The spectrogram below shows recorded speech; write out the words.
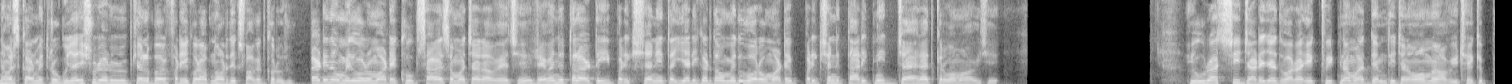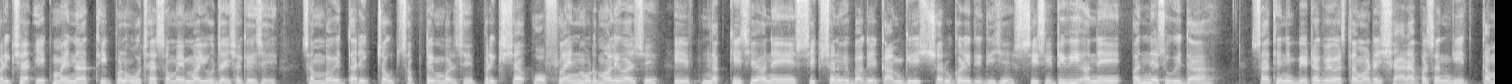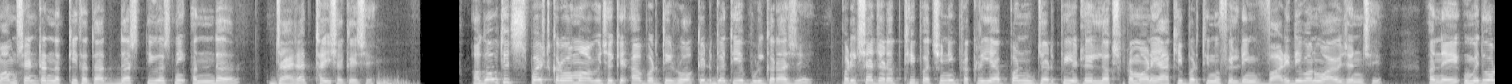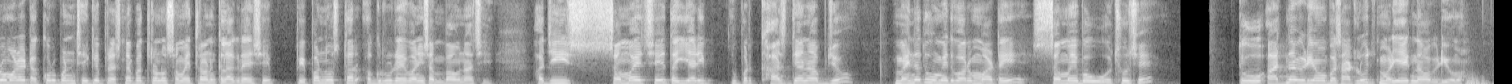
નમસ્કાર મિત્રો, Gujarati student YouTube channel પર ફરી એકવાર આપનું હાર્દિક સ્વાગત કરું છું. તલાટીના ઉમેદવારો માટે ખૂબ સારા સમાચાર આવ્યા છે. રેવન્યુ તલાટી પરીક્ષાની તૈયારી કરતા ઉમેદવારો માટે પરીક્ષાની તારીખની જાહેરાત કરવામાં આવી છે. યુવરાજસિંહ જાડેજા દ્વારા એક ટ્વીટના માધ્યમથી જણાવવામાં આવ્યું છે કે પરીક્ષા એક મહિનાથી પણ ઓછા સમયમાં યોજાઈ શકે છે. સંભવિત તારીખ ચૌદ સપ્ટેમ્બર છે. પરીક્ષા ઓફલાઈન મોડમાં લેવાશે. એ નક્કી છે અને શિક્ષણ વિભાગે કામગીરી શરૂ કરી દીધી છે. સીસીટીવી અને અન્ય સુવિધા સાથેની બેઠક વ્યવસ્થા માટે શાળા પસંદગી તમામ સેન્ટર નક્કી થતાં દસ દિવસની અંદર જાહેરાત થઈ શકે છે. અગાઉથી જ સ્પષ્ટ કરવામાં આવ્યું છે કે આ ભરતી રોકેટ ગતિએ પૂરી કરાશે. પરીક્ષા ઝડપથી પછીની પ્રક્રિયા પણ ઝડપી એટલે લક્ષ્ય પ્રમાણે આખી ભરતીનું ફિલ્ડિંગ વાળી દેવાનું આયોજન છે. અને ઉમેદવારો માટે ટકોર પણ છે કે પ્રશ્નપત્રનો સમય ત્રણ કલાક રહેશે. પેપરનું સ્તર અઘરું રહેવાની સંભાવના છે. હજી સમય છે, તૈયારી ઉપર ખાસ ધ્યાન આપજો. મહેનતુ ઉમેદવારો માટે સમય બહુ ઓછો છે. તો આજના વિડીયોમાં બસ આટલું જ. મળીએ એક નવા વિડીયોમાં.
